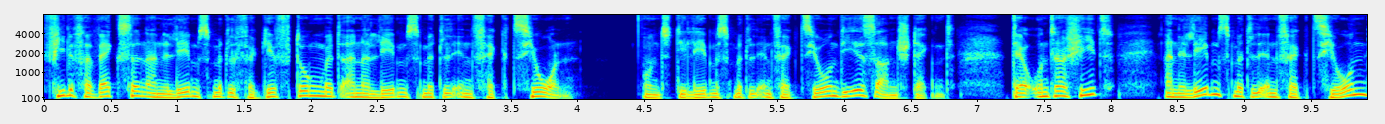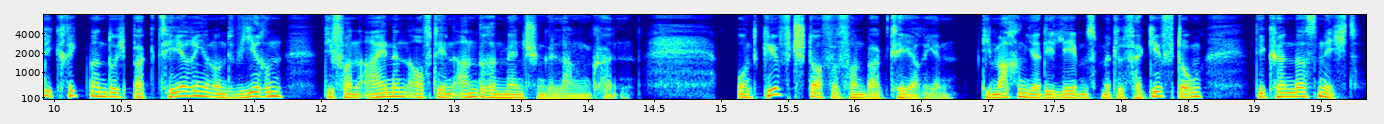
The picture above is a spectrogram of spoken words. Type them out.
Viele verwechseln eine Lebensmittelvergiftung mit einer Lebensmittelinfektion. Und die Lebensmittelinfektion, die ist ansteckend. Der Unterschied? Eine Lebensmittelinfektion, die kriegt man durch Bakterien und Viren, die von einem auf den anderen Menschen gelangen können. Und Giftstoffe von Bakterien, die machen ja die Lebensmittelvergiftung, die können das nicht.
